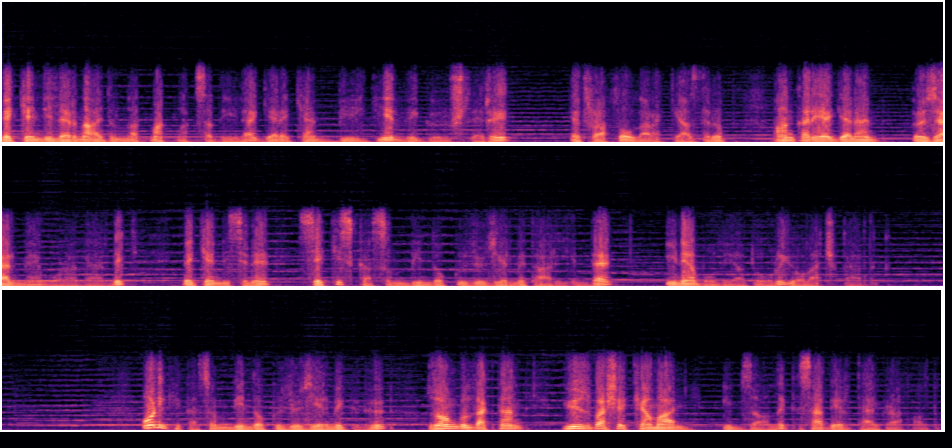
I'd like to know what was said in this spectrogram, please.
ve kendilerini aydınlatmak maksadıyla gereken bilgi ve görüşleri etraflı olarak yazdırıp Ankara'ya gelen özel memura verdik ve kendisini 8 Kasım 1920 tarihinde İnebolu'ya doğru yola çıkardık. 12 Kasım 1920 günü Zonguldak'tan Yüzbaşı Kemal imzalı kısa bir telgraf aldım.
